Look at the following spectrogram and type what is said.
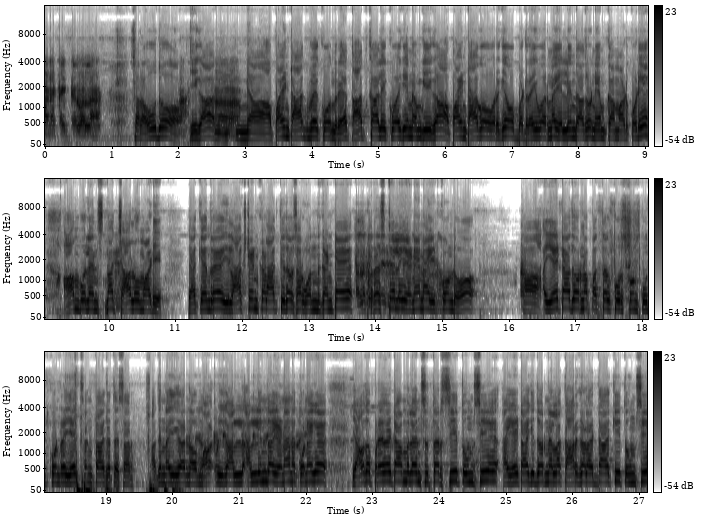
ಮಾಡಕ್ ಆಯ್ತಲ್ವಲ್ಲ? ಸರ್ ಹೌದು. ಈಗ ಅಪಾಯಿಂಟ್ ಆಗಬೇಕು ಅಂದರೆ ತಾತ್ಕಾಲಿಕವಾಗಿ ನಮ್ಗೆ ಈಗ ಅಪಾಯಿಂಟ್ ಆಗೋವರೆಗೆ ಒಬ್ಬ ಡ್ರೈವರ್ನ ಎಲ್ಲಿಂದಾದರೂ ನೇಮಕ ಮಾಡಿಕೊಡಿ ಆಂಬುಲೆನ್ಸ್ನ ಚಾಲು ಮಾಡಿ. ಯಾಕೆಂದರೆ ಇಲ್ಲಿ ಆಕ್ಸಿಡೆಂಟ್ಗಳು ಆಗ್ತಿದಾವೆ ಸರ್. ಒಂದು ಗಂಟೆ ರಸ್ತೆಯಲ್ಲಿ ಎಣ್ಣೆನ ಇಟ್ಕೊಂಡು ಏಟಾದವ್ರನ್ನ ಪಕ್ಕದಲ್ಲಿ ಕೂರಿಸ್ಕೊಂಡು ಕೂತ್ಕೊಂಡ್ರೆ ಏಟ್ ಸಂಕಟ ಆಗುತ್ತೆ ಸರ್. ಅದನ್ನು ಈಗ ನಾವು ಮಾ ಈಗ ಅಲ್ಲಿ ಅಲ್ಲಿಂದ ಹೆಣನ ಕೊನೆಗೆ ಯಾವುದೋ ಪ್ರೈವೇಟ್ ಆಂಬುಲೆನ್ಸ್ ತರಿಸಿ, ತುಂಬಿಸಿ, ಆ ಏಟಾಗಿದ್ದವ್ರನ್ನೆಲ್ಲ ಕಾರ್ಗಳ ಅಡ್ಡ ಹಾಕಿ, ತುಂಬಿಸಿ,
